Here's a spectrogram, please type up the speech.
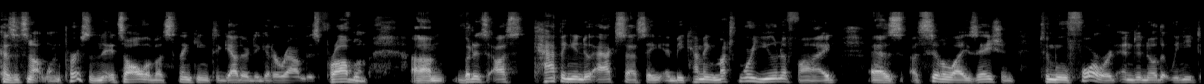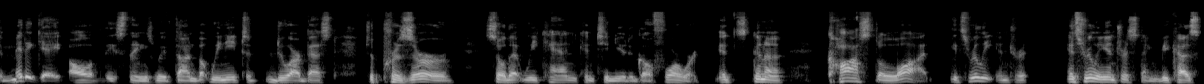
because it's not one person it's all of us thinking together to get around this problem um, but it's us tapping into accessing and becoming much more unified as a civilization to move forward and to know that we need to mitigate all of these things we've done but we need to do our best to preserve so that we can continue to go forward. It's going to cost a lot. It's really inter- it's really interesting because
